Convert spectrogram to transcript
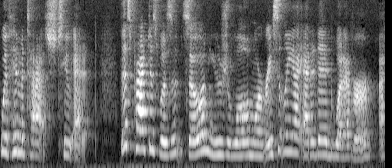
with him attached to edit. This practice wasn't so unusual. More recently, I edited whatever, uh,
